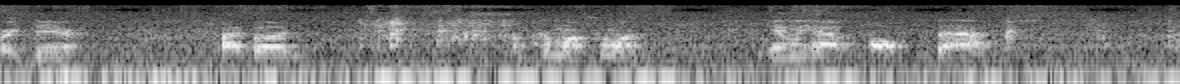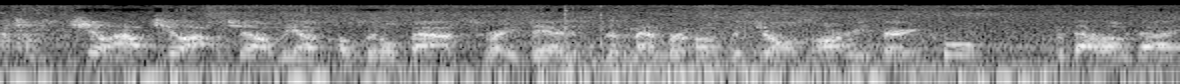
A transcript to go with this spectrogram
right there. Hi, bud. Oh, come on, come on. And we have, oh, bass. Chill out, chill out, chill out. We have a little bass right there. This is a member of the Jaws Army. Very cool. Put that little guy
